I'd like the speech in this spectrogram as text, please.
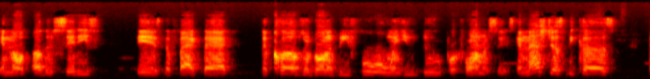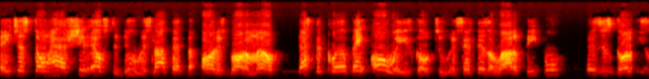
in those other cities is the fact that the clubs are going to be full when you do performances, and that's just because they just don't have shit else to do. It's not that the artist brought them out. That's the club they always go to. And since there's a lot of people, there's just going to be a.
